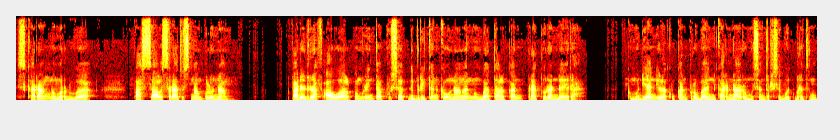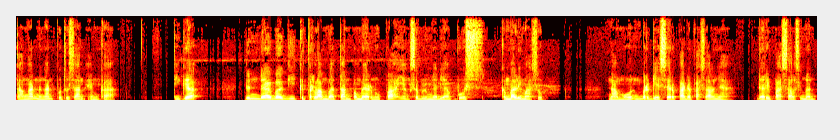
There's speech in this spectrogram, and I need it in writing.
Sekarang nomor 2, pasal 166 pada draft awal, pemerintah pusat diberikan kewenangan membatalkan peraturan daerah. Kemudian dilakukan perubahan karena rumusan tersebut bertentangan dengan putusan MK. 3. Denda bagi keterlambatan pembayaran upah yang sebelumnya dihapus kembali masuk. Namun bergeser pada pasalnya, dari pasal 90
